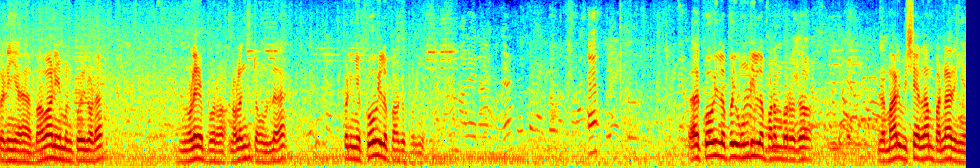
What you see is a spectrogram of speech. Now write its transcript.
இப்போ நீங்கள் பவானி அம்மன் கோயிலோட நுழைய போகிறோம். நுழைஞ்சிட்டோம் உள்ள. இப்போ நீங்கள் கோவிலை பார்க்க போகிறீங்க. அதாவது கோவிலில் போய் உண்டியில் பணம் போடுறதோ இந்த மாதிரி விஷயம்லாம் பண்ணாதீங்க.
